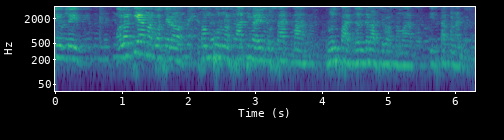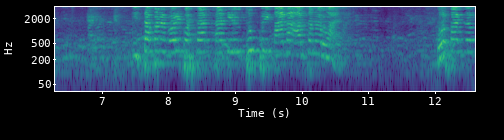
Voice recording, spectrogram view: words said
अलतियामा बसेर सम्पूर्ण साथीभाइहरूको साथमा रोल्पा जलजला सेवा समाज स्थापना गरे। स्थापना गरे पश्चात साथीहरू थुप्रै बाधा अर्चनहरू आए। रोल्पा जल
